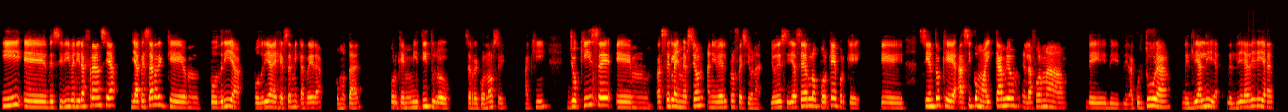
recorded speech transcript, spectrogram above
y eh, decidí venir a Francia. Y a pesar de que mm, podría, podría ejercer mi carrera como tal, porque mi título se reconoce aquí, yo quise em, hacer la inmersión a nivel profesional. Yo decidí hacerlo, ¿por qué? Porque eh, siento que así como hay cambios en la forma de, la cultura, del día, a día, del día a día,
